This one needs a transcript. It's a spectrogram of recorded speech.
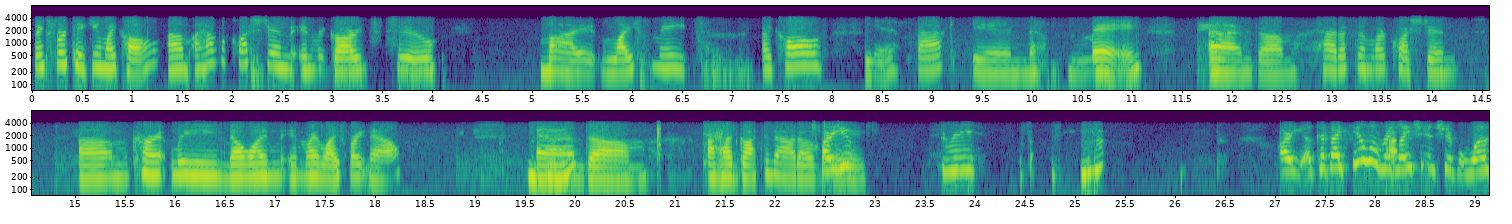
Thanks for taking my call. Um, I have a question in regards to my life mate. I called Yes. back in May and um, had a similar question. Um, currently, no one in my life right now, Mm-hmm. and um, I had gotten out of Are you- three. mhm. Are you? Because I feel a relationship was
